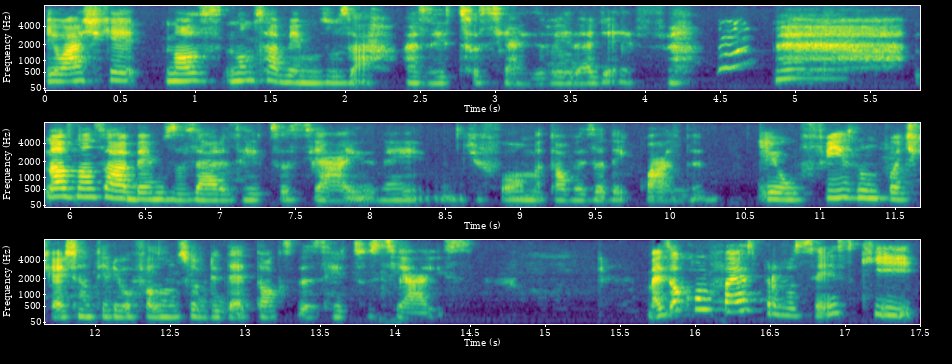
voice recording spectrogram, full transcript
eu acho que nós não sabemos usar as redes sociais, a verdade é essa. Nós não sabemos usar as redes sociais, né, de forma talvez adequada. Eu fiz um podcast anterior falando sobre detox das redes sociais. Mas eu confesso para vocês que,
